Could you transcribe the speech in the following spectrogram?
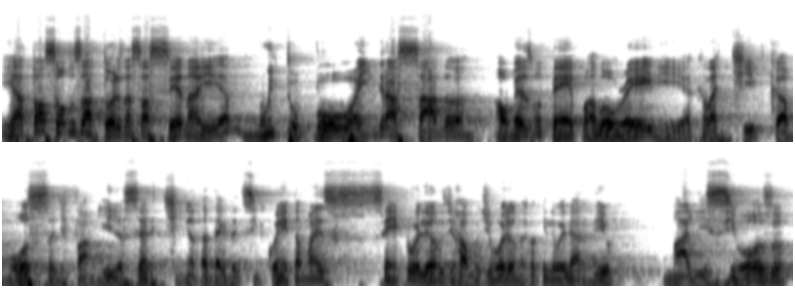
E a atuação dos atores nessa cena aí é muito boa e engraçada ao mesmo tempo. A Lorraine, aquela típica moça de família certinha da década de 50, mas sempre olhando de rabo de olho, né? Com aquele olhar meio malicioso.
